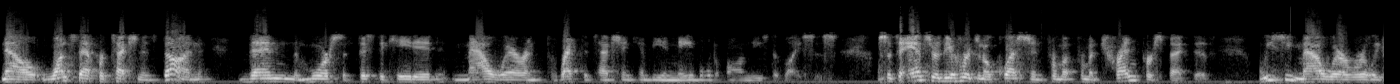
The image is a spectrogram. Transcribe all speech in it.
Now, once that protection is done, then the more sophisticated malware and threat detection can be enabled on these devices. So to answer the original question, from a, from a trend perspective, we see malware really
